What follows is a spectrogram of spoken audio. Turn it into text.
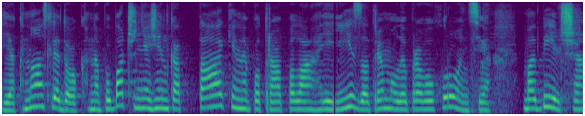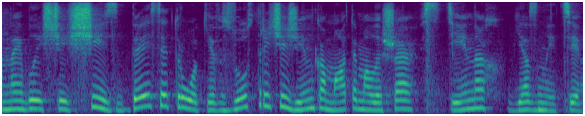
Як наслідок, на побачення жінка так і не потрапила. Її затримали правоохоронці. Ба більше найближчі 6-10 років зустрічі жінка матиме лише в стінах в'язниці.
